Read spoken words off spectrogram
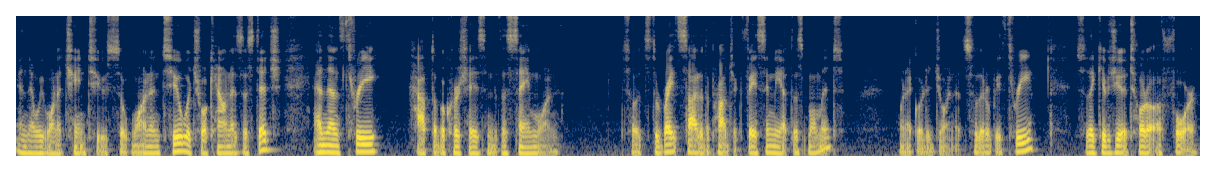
and then we want to chain two. So one and two which will count as a stitch and then three half double crochets into the same one. So it's the right side of the project facing me at this moment when I go to join it. So there'll be three. So that gives you a total of four.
